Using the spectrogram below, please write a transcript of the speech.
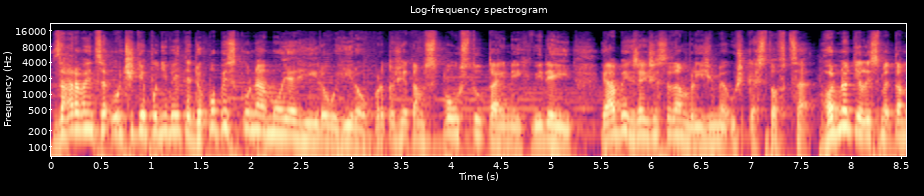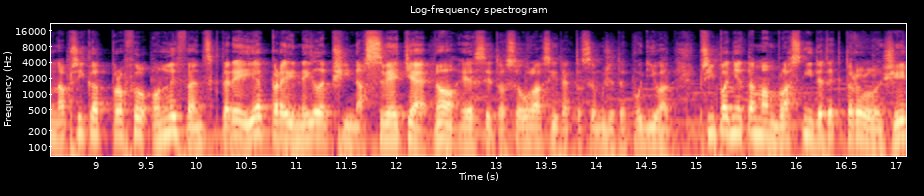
Zároveň se určitě podívejte do popisku na moje Hero Hero, protože je tam spoustu tajných videí. Já bych řekl, že se tam blížíme už ke stovce. Hodnotili jsme tam například profil OnlyFans, který je prej nejlepší na světě. No, jestli to souhlasí, tak to se můžete podívat. Případně tam mám vlastní detektor lži,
